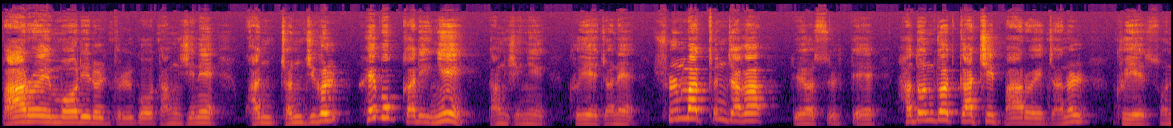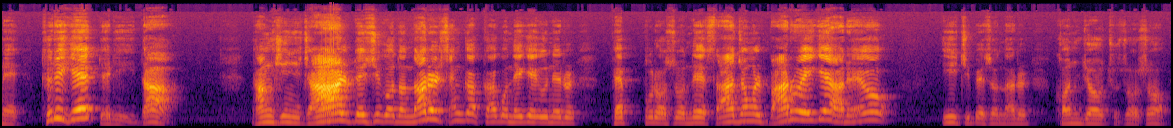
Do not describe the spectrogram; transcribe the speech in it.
바로의 머리를 들고 당신의 관 전직을 회복하리니 당신이 그의 전에 술 맡은 자가 되었을 때 하던 것 같이 바로의 잔을 그의 손에 드리게 되리이다. 당신이 잘 되시거든 나를 생각하고 내게 은혜를 베풀어서 내 사정을 바로에게 하래요. 이 집에서 나를 건져 주소서.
